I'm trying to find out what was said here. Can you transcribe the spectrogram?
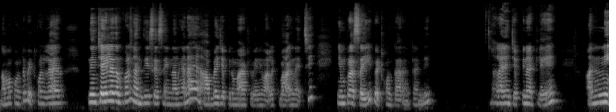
నమ్మకం ఉంటే పెట్టుకోండి. లేదు నేను చేయలేదనుకోండి నన్ను తీసేసేయినాను కానీ ఆ అబ్బాయి చెప్పిన మాటలు విని వాళ్ళకి బాగా నచ్చి ఇంప్రెస్ అయ్యి పెట్టుకుంటారంట అండి అలా నేను చెప్పినట్లే అన్నీ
